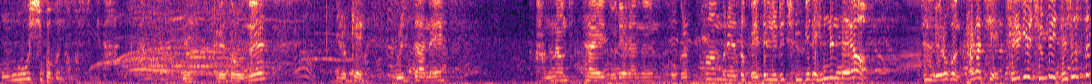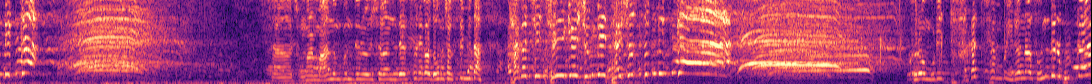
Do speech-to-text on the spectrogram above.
50억은 넘었습니다. 네, 그래서 오늘 이렇게 울산에 강남스타일 노래라는 곡을 포함을 해서 메들리를 준비를 했는데요. 자, 여러분 다 같이 즐길 준비 되셨습니까? 자, 정말 많은 분들이 오셨는데 소리가 너무 작습니다. 다 같이 즐길 준비 되셨습니까? 그럼 우리 다 같이 한번 일어나서 흔들어 볼까요?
